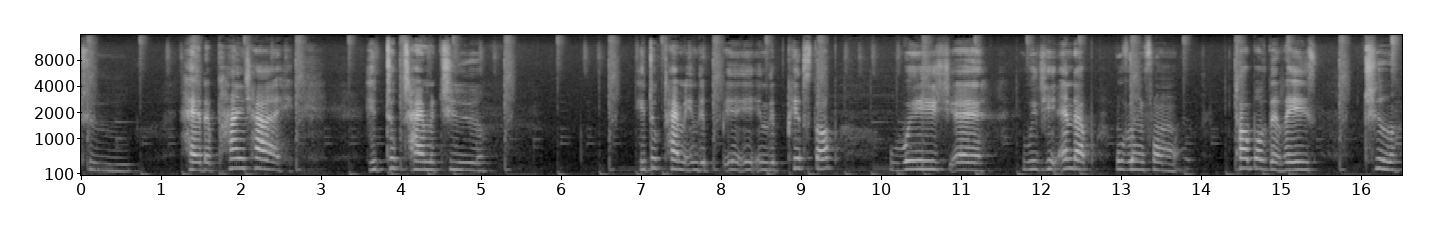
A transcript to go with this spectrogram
to had a puncture. He, he took time to. He took time in the in the pit stop, which uh, which he end up moving from top of the race to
